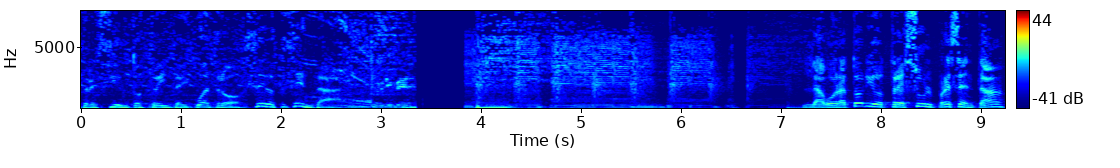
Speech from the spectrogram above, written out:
334 060. Laboratorio Tresul presenta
